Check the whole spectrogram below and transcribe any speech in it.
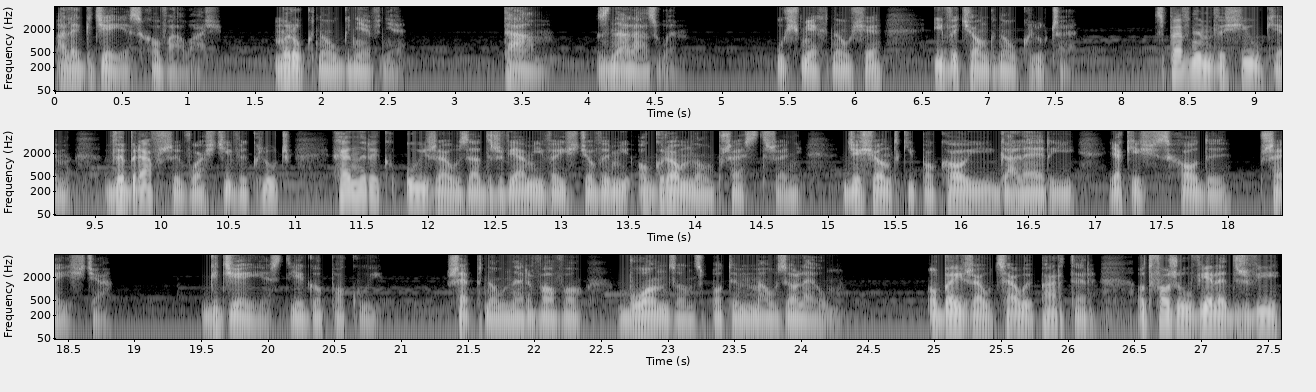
Ale gdzie je schowałaś? Mruknął gniewnie. Tam, znalazłem. Uśmiechnął się i wyciągnął klucze. Z pewnym wysiłkiem, wybrawszy właściwy klucz, Henryk ujrzał za drzwiami wejściowymi ogromną przestrzeń, dziesiątki pokoi, galerii, jakieś schody, przejścia. Gdzie jest jego pokój? Szepnął nerwowo, błądząc po tym mauzoleum. Obejrzał cały parter, otworzył wiele drzwi,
